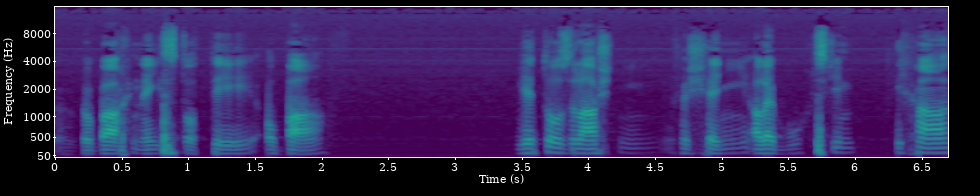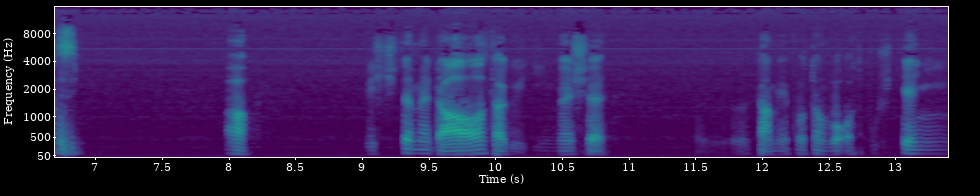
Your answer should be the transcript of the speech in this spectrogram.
v dobách nejistoty, obav. Je to zvláštní řešení, ale Bůh s tím přichází. A když čteme dál, tak vidíme, že tam je potom o odpuštění,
